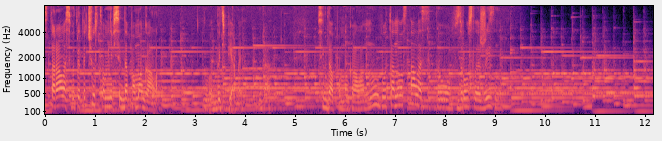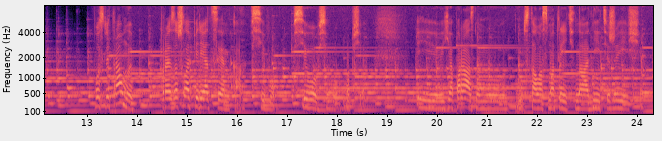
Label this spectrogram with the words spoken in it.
старалась, вот это чувство мне всегда помогало. Вот быть первой, да. Всегда помогало. Ну, вот оно осталось до взрослой жизни. После травмы произошла переоценка всего, всего-всего вообще. И я по-разному стала смотреть на одни и те же вещи.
